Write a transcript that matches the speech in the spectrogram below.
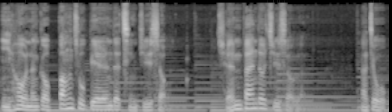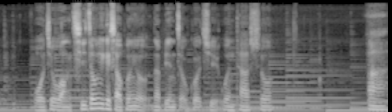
以后能够帮助别人的，请举手。全班都举手了，那就我就往其中一个小朋友那边走过去，问他说：“啊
